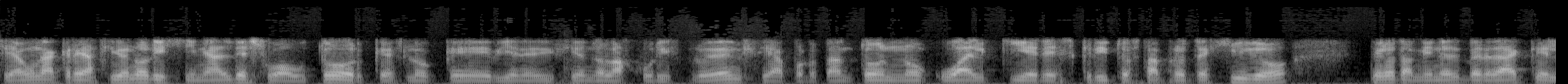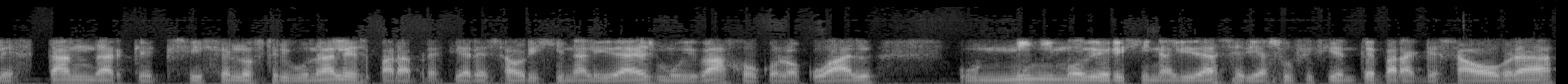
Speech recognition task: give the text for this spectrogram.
sea una creación original de su autor, que es lo que viene diciendo la jurisprudencia. Por lo tanto, no cualquier escrito está protegido, pero también es verdad que el estándar que exigen los tribunales para apreciar esa originalidad es muy bajo, con lo cual un mínimo de originalidad sería suficiente para que esa obra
